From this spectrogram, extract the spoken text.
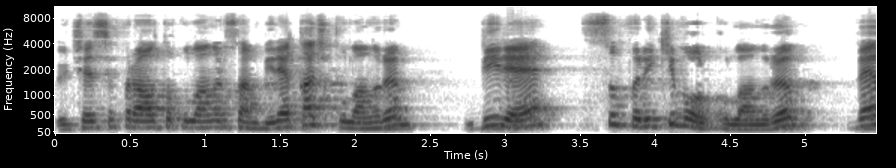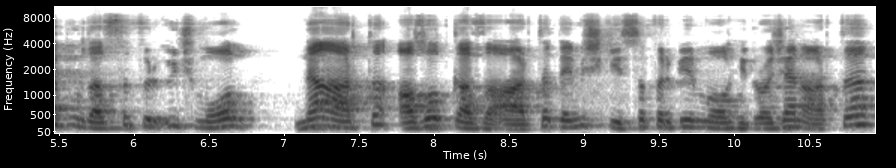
3'e 0,6 kullanırsam 1'e kaç kullanırım? 1'e 0,2 mol kullanırım. Ve burada 0,3 mol ne artı? Azot gazı artı. Demiş ki 0,1 mol hidrojen artı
